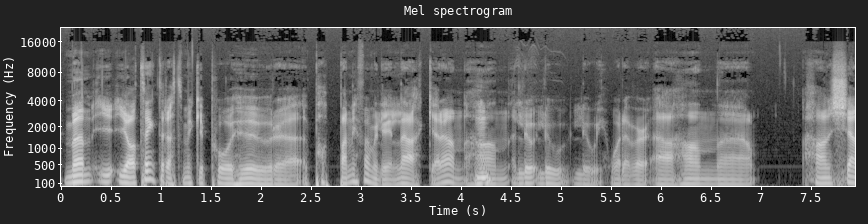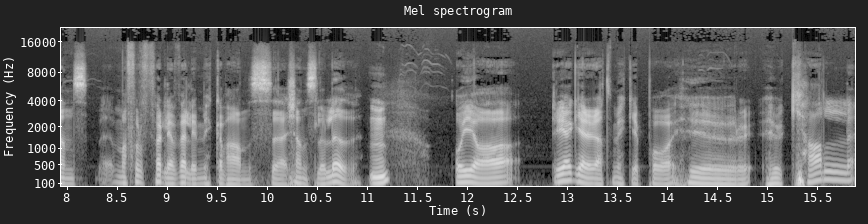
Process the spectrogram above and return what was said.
Men jag tänkte rätt mycket på hur eh, pappan i familjen, läkaren, Mm. han, Louis, whatever, eh, han, eh, han känns, man får följa väldigt mycket av hans eh, känsloliv. Mm. Och jag reagerar rätt mycket på hur, hur kall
